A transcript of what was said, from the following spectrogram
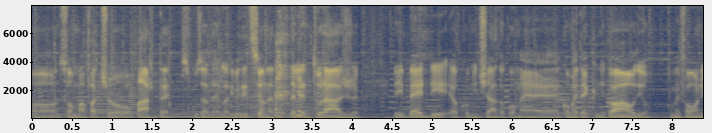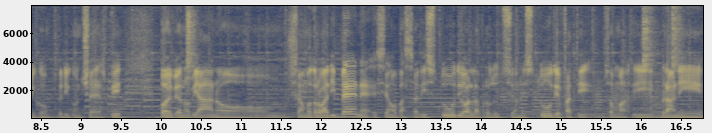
eh, insomma, faccio parte, scusate la ripetizione, de- dell'entourage dei Baddy e ho cominciato come, come tecnico audio, come fonico per i concerti. Poi piano piano ci siamo trovati bene e siamo passati in studio, alla produzione studio. Infatti, insomma, i brani,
